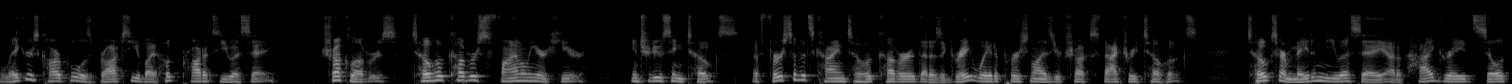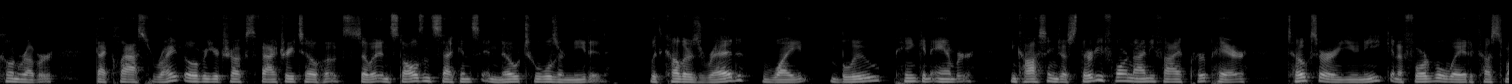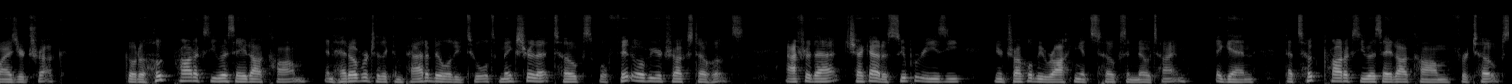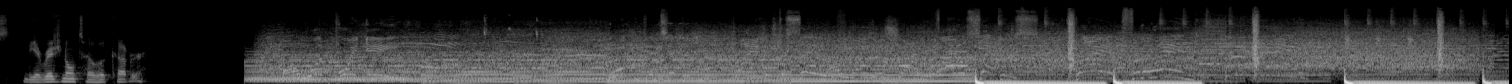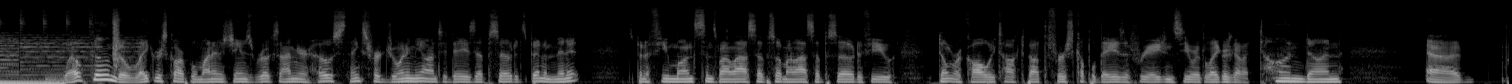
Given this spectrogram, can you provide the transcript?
Lakers Carpool is brought to you by Hook Products USA. Truck lovers, tow hook covers finally are here. Introducing Towkz, a first of its kind tow hook cover that is a great way to personalize your truck's factory tow hooks. Towkz are made in the USA out of high grade silicone rubber that clasps right over your truck's factory tow hooks so it installs in seconds and no tools are needed. With colors red, white, blue, pink, and amber, and costing just $34.95 per pair, Towkz are a unique and affordable way to customize your truck. Go to hookproductsusa.com and head over to the compatibility tool to make sure that Towkz will fit over your truck's tow hooks. After that, checkout is super easy and your truck will be rocking its Towkz in no time. Again, that's hookproductsusa.com for Towkz, the original tow hook cover. Welcome to Lakers Carpool. My name is James Brooks. I'm your host. Thanks for joining me on today's episode. It's been a minute. It's been a few months since my last episode. My last episode, if you don't recall, we talked about the first couple days of free agency where the Lakers got a ton done, uh,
